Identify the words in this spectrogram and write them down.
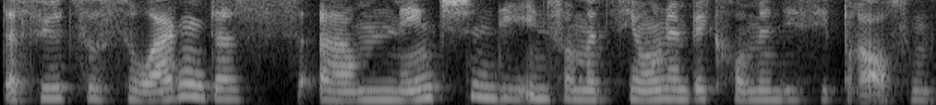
dafür zu sorgen, dass ähm, Menschen die Informationen bekommen, die sie brauchen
